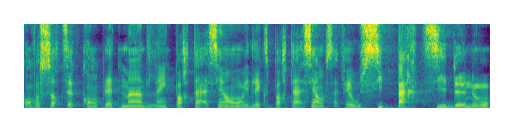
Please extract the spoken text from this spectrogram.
qu'on va sortir complètement de l'importation et de l'exportation. Ça fait aussi partie de nos,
